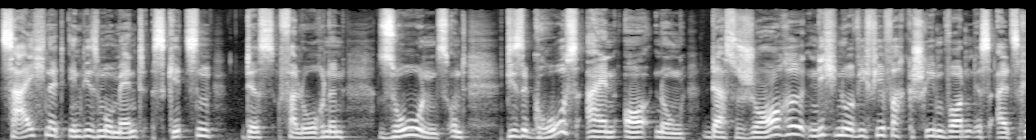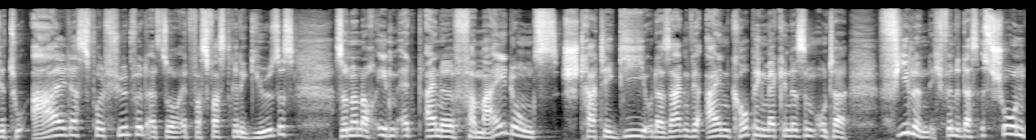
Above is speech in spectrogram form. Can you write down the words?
zeichnet in diesem Moment Skizzen des verlorenen Sohns. Und diese Großeinordnung, das Genre nicht nur, wie vielfach geschrieben worden ist, als Ritual, das vollführt wird, als so etwas fast Religiöses, sondern auch eben eine Vermeidungsstrategie oder sagen wir einen Coping-Mechanism unter vielen. Ich finde, das ist schon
